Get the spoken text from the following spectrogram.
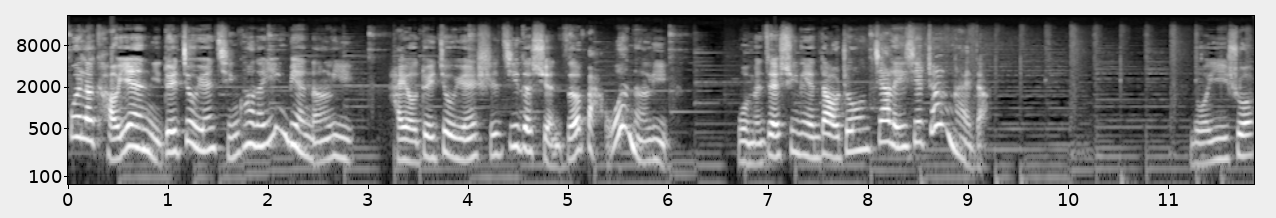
为了考验你对救援情况的应变能力，还有对救援时机的选择把握能力，我们在训练道中加了一些障碍的。罗伊说：“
